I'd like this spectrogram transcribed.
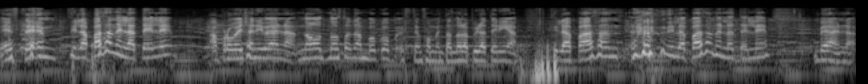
Este, si la pasan en la tele, aprovechan y véanla. No, no estoy tampoco este, fomentando la piratería. Si la pasan, si la pasan en la tele, véanla.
